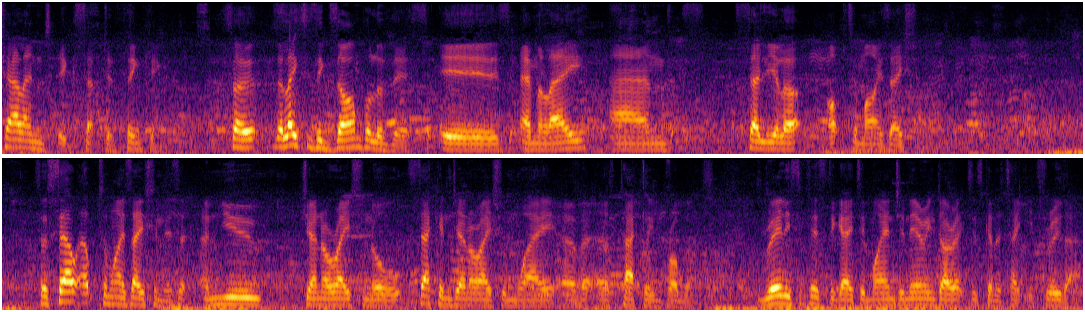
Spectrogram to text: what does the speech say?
challenge accepted thinking. So the latest example of this is MLA and cellular optimization. So cell optimization is a new generational, second generation way of, of tackling problems. Really sophisticated, my engineering director is going to take you through that.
